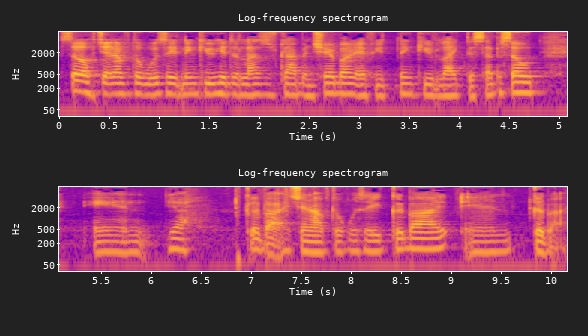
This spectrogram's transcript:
So, Gen Alpha will say thank you. Hit the like, subscribe, and share button if you think you like this episode. And yeah goodbye. Gen Alpha will say goodbye and goodbye.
